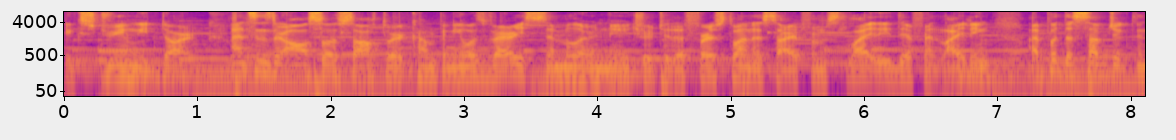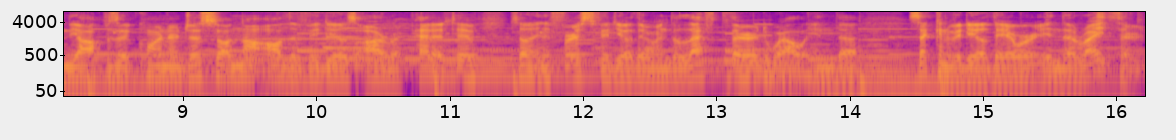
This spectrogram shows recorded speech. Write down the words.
extremely dark. And since they're also a software company, it was very similar in nature to the first one aside from slightly different lighting. I put the subject in the opposite corner just so not all the videos are repetitive. So in the first video, they were in the left third, while in the second video they were in the right third.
